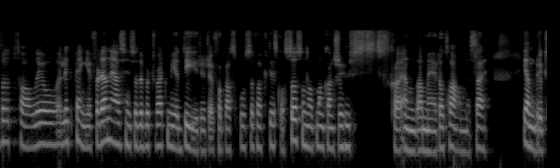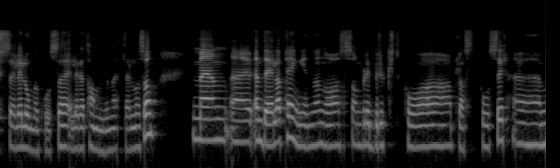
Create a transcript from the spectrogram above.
betaler jo litt penger for den. Jeg syns jo det burde vært mye dyrere for plastpose faktisk også, sånn at man kanskje huska enda mer å ta med seg gjenbruks- eller lommepose eller et handlenett eller noe sånt. Men eh, en del av pengene nå som blir brukt på plastposer, eh,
